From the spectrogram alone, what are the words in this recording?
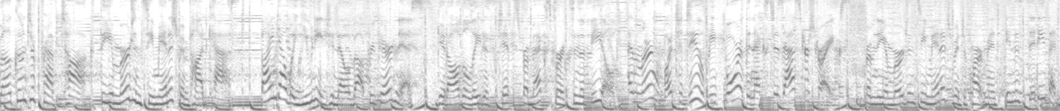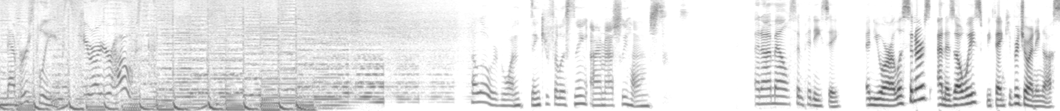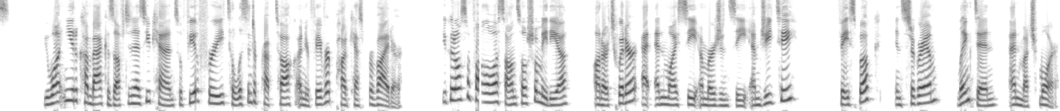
Welcome to Prep Talk, the emergency management podcast. Find out what you need to know about preparedness, get all the latest tips from experts in the field, and learn what to do before the next disaster strikes. From the Emergency Management Department in the city that never sleeps, here are your hosts. Hello, everyone. Thank you for listening. I'm Ashley Holmes. And I'm Allison Panisi. And you are our listeners. And as always, we thank you for joining us. We want you to come back as often as you can, so feel free to listen to Prep Talk on your favorite podcast provider. You can also follow us on social media on our Twitter at NYC Emergency MGT, Facebook, Instagram, LinkedIn, and much more.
